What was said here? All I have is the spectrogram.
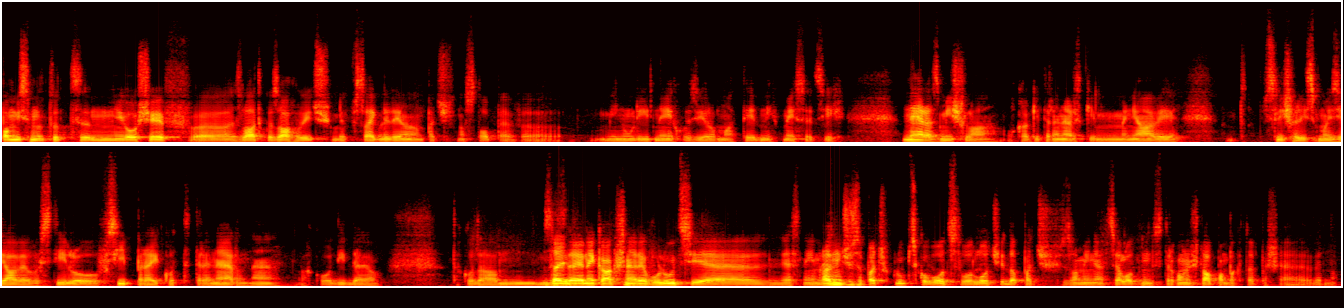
pa mislim, da tudi njegov šef uh, Zlatko Zahovič, vsaj glede na pač nastope v minulih dneh oziroma tednih, mesecih, ne razmišlja o kakšni trenerski menjavi. Slišali smo izjave v stilu, vsi prej kot trener, ne, lahko odidejo. Tako da Zdaj- zdaj, nekakšne revolucije, jaz ne vem. Razen če se pač klubsko vodstvo odloči, da pač zamenja celoten strokovni štab, ampak to je pa še vedno.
